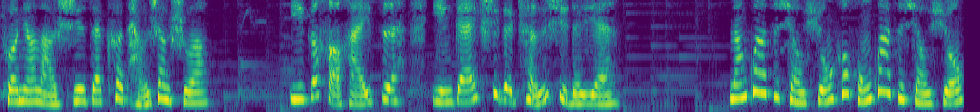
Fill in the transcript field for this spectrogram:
鸵鸟老师在课堂上说：“一个好孩子应该是个诚实的人。”蓝褂子小熊和红褂子小熊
